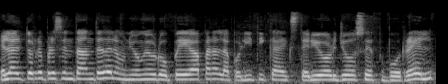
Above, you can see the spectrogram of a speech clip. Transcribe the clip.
El alto representante de la Unión Europea para la Política Exterior, Joseph Borrell,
